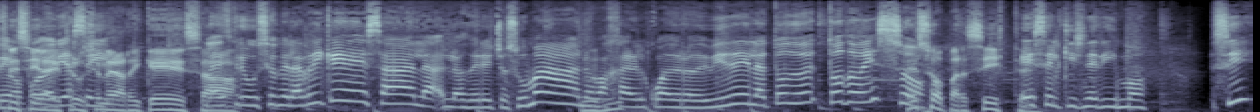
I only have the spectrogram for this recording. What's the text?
Digo, sí, sí, la podría distribución seguir. de la riqueza. La distribución de la riqueza, la- los derechos humanos, bajar el cuadro de Videla, todo, todo eso, Eso persiste. es el kirchnerismo. ¿Sí?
